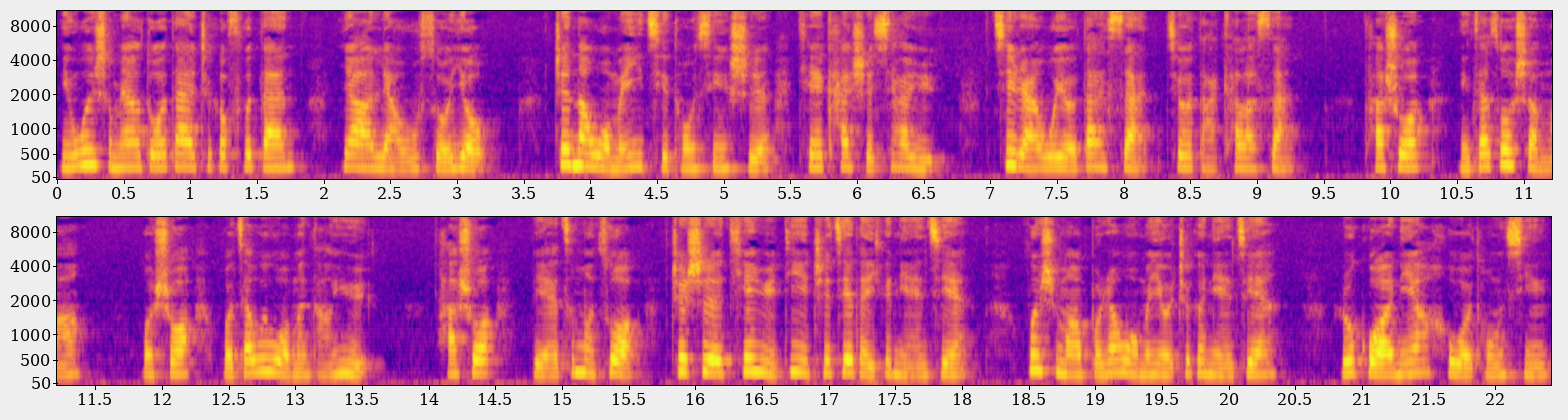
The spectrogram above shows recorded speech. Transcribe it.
你为什么要多带这个负担，要了无所有？”正当我们一起同行时，天开始下雨。既然我有带伞，就打开了伞。他说：“你在做什么？”我说：“我在为我们挡雨。”他说：“别这么做，这是天与地之间的一个连接。为什么不让我们有这个连接？”如果你要和我同行，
